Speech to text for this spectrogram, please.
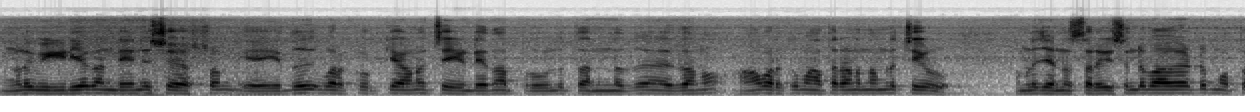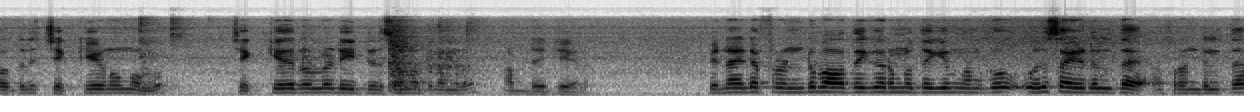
നിങ്ങൾ വീഡിയോ കണ്ടതിന് ശേഷം ഏത് വർക്കൊക്കെയാണോ ചെയ്യേണ്ടതെന്ന് അപ്രൂവൽ തന്നത് ഏതാണോ ആ വർക്ക് മാത്രമാണ് നമ്മൾ ചെയ്യുള്ളൂ. നമ്മൾ ജനറൽ സർവീസിന്റെ ഭാഗമായിട്ട് മൊത്തത്തിൽ ചെക്ക് ചെയ്യണമെന്നുള്ളൂ. ചെക്ക് ചെയ്തിട്ടുള്ള ഡീറ്റെയിൽസാണ് ഇപ്പോൾ നമ്മൾ അപ്ഡേറ്റ് ചെയ്യണം പിന്നെ അതിന്റെ ഫ്രണ്ട് ഭാഗത്തേക്ക് വരുമ്പോഴത്തേക്കും നമുക്ക് ഒരു സൈഡിലത്തെ ഫ്രണ്ടിലത്തെ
